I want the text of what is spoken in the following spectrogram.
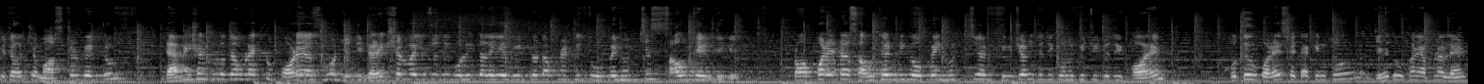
যেটা হচ্ছে মাস্টার বেডরুম ডাইমেনশনগুলোতে আমরা একটু পরে আসব। যদি ডাইরেকশন ওয়াইজ যদি বলি, তাহলে এই উইন্ডোটা আপনার কিন্তু ওপেন হচ্ছে সাউথের দিকে। প্রপার এটা সাউথের দিকে ওপেন হচ্ছে। আর ফিউচারে যদি কোনো কিছু যদি হয়, হতেও পারে, সেটা কিন্তু যেহেতু ওখানে আপনার ল্যান্ড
